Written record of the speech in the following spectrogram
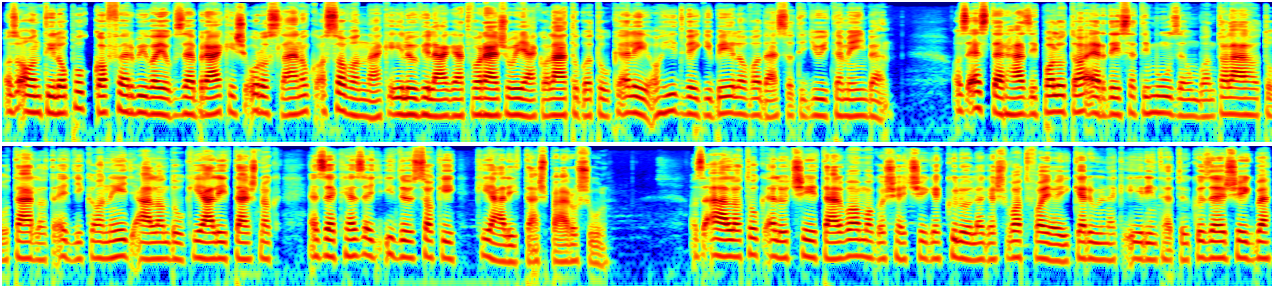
Az antilopok, kafferbivajok, zebrák és oroszlánok a szavannák élővilágát varázsolják a látogatók elé a Hidvégi Béla vadászati gyűjteményben. Az Eszterházi Palota Erdészeti Múzeumban található tárlat egyik a négy állandó kiállításnak, ezekhez egy időszaki kiállítás párosul. Az állatok előtt sétálva a magas hegységek különleges vadfajai kerülnek érinthető közelségbe,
